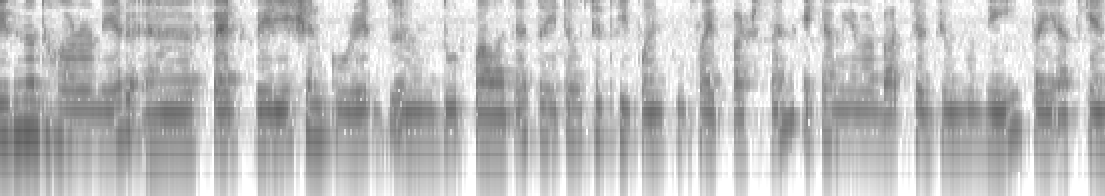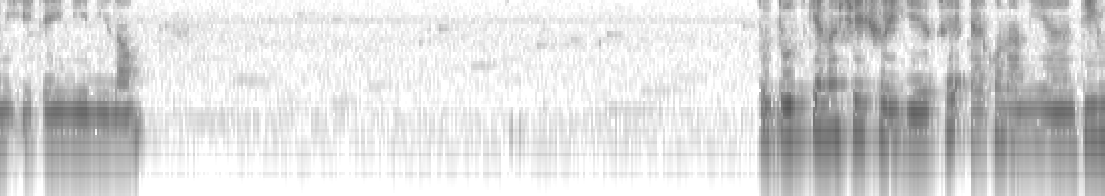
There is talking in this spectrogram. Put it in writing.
বিভিন্ন ধরনের ফ্যাট ভেরিয়েশন করে দুধ পাওয়া যায়। তো এটা হচ্ছে three point two five percent এটা আমি আমার বাচ্চার জন্য নেই। তাই আজকে আমি এটাই নিয়ে নিলাম। তো দুধ কেনা শেষ হয়ে গিয়েছে। এখন আমি ডিম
